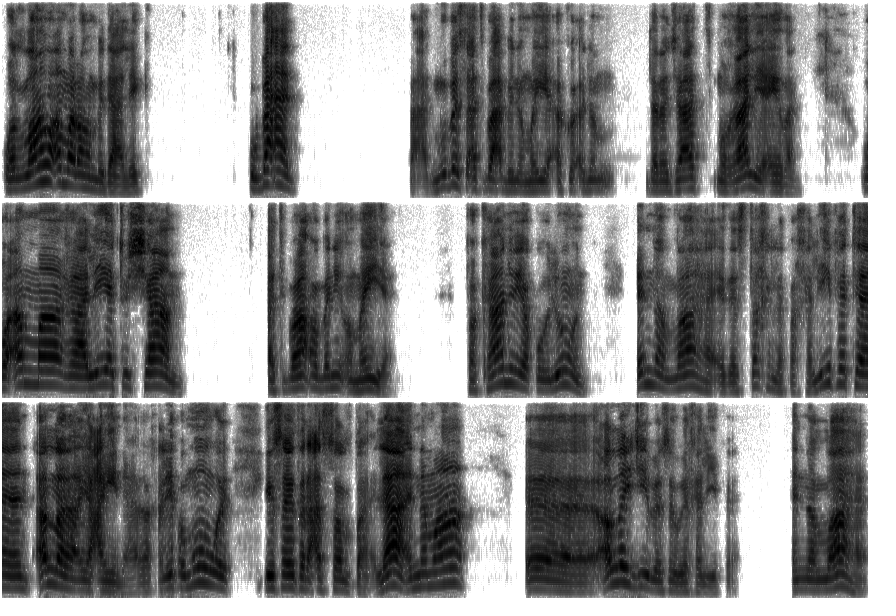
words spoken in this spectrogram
والله أمرهم بذلك. وبعد بعد مو بس أتباع بن أمية أكو عندهم درجات مغالية أيضا. وأما غالية الشام أتباع بني أمية. فكانوا يقولون إن الله إذا استخلف خليفة الله يعينه. هذا خليفة مو يسيطر على السلطة. لا إنما آه الله يجيبه يسوي خليفة. إن الله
